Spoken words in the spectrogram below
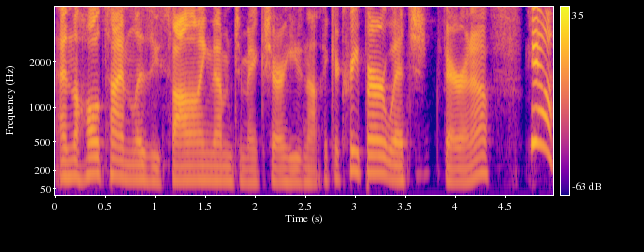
And the whole time lizzie's following them to make sure he's not like a creeper which fair enough Yeah,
